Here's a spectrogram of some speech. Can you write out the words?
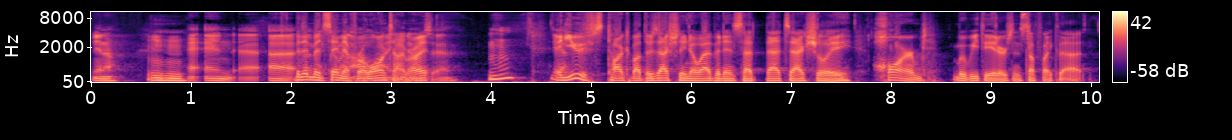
you know, mm-hmm. and uh, But they've been saying that for a long time, right? mm-hmm And you've talked about there's actually no evidence that that's actually harmed movie theaters and stuff like that.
